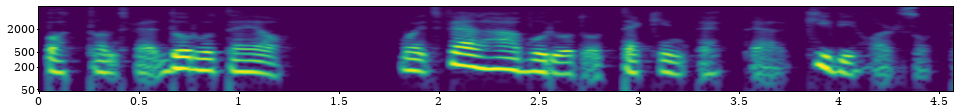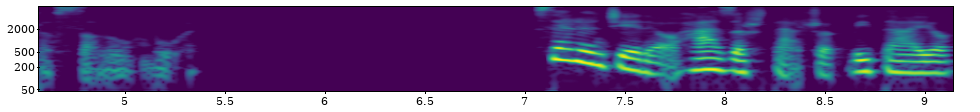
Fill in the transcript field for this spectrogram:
pattant fel Dorotea, majd felháborodott tekintettel kiviharzott a szalomból. Szerencsére a házastársak vitája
